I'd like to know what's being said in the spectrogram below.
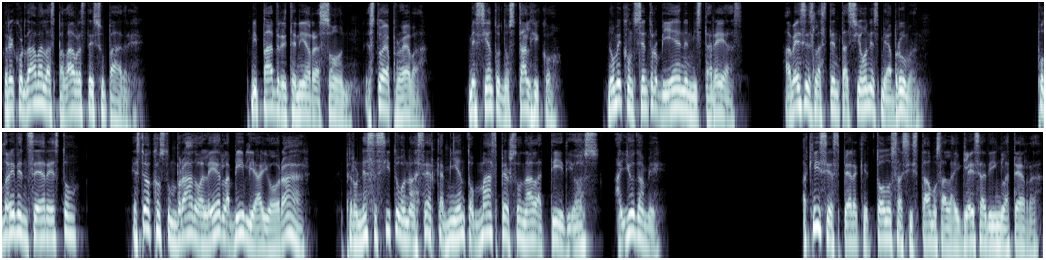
recordaba las palabras de su padre. Mi padre tenía razón, estoy a prueba. Me siento nostálgico. No me concentro bien en mis tareas. A veces las tentaciones me abruman. ¿Podré vencer esto? Estoy acostumbrado a leer la Biblia y orar, pero necesito un acercamiento más personal a ti, Dios. Ayúdame. Aquí se espera que todos asistamos a la iglesia de Inglaterra,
